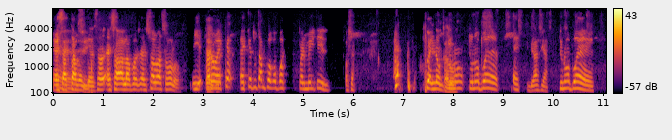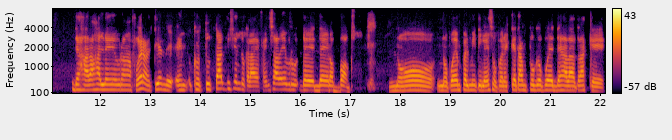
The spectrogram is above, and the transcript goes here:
Exactamente, eh, eso, eso habla él solo a solo. Y, pero es que es que tú tampoco puedes permitir o sea, perdón, tú no, tú no, puedes, gracias, tú no puedes dejar a Harden Brown afuera, ¿entiendes? tú estás diciendo que la defensa de, de, los Bucks no, no pueden permitir eso, pero es que tampoco puedes dejar atrás que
